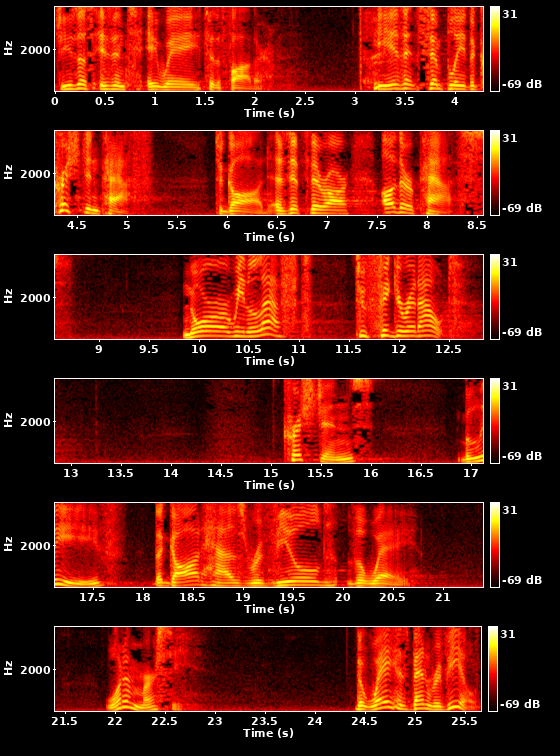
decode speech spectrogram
Jesus isn't a way to the Father. He isn't simply the Christian path to God, as if there are other paths nor are we left to figure it out. Christians believe that God has revealed the way. What a mercy. The way has been revealed.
